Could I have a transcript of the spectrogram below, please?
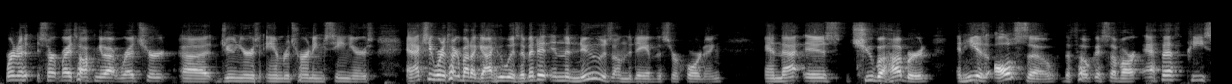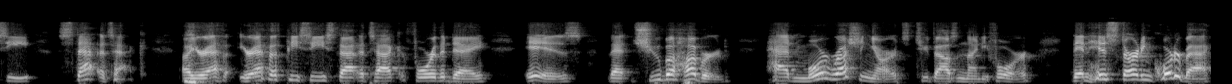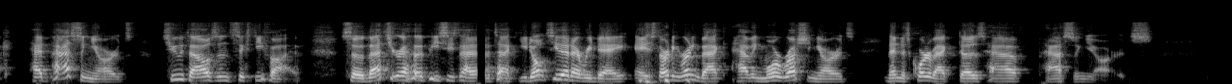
we're going to start by talking about redshirt uh, juniors and returning seniors. And actually, we're going to talk about a guy who was a bit in the news on the day of this recording, and that is Chuba Hubbard. And he is also the focus of our FFPC stat attack. Uh, your F- your FFPC stat attack for the day is that Chuba Hubbard had more rushing yards, 2,094, than his starting quarterback had passing yards, 2,065. So that's your FFPC stat attack. You don't see that every day. A starting running back having more rushing yards than his quarterback does have passing yards.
